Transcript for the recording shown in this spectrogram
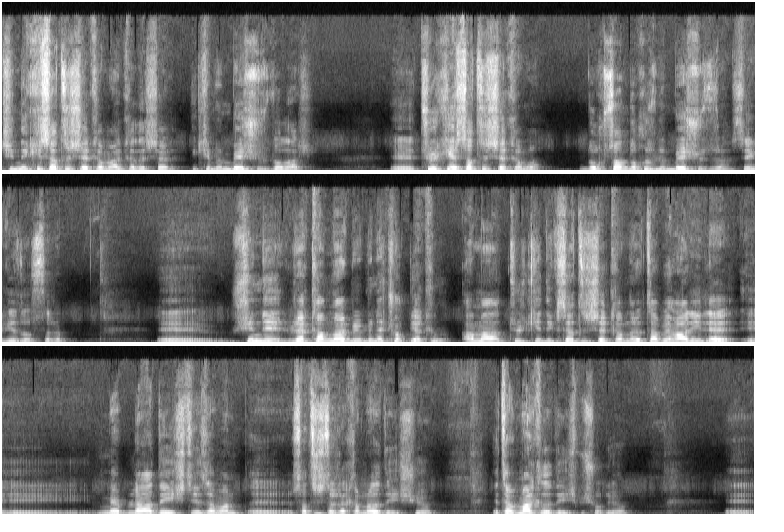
Çin'deki satış rakamı arkadaşlar 2500 dolar. E, Türkiye satış rakamı 99.500 lira sevgili dostlarım. E, şimdi rakamlar birbirine çok yakın ama Türkiye'deki satış rakamları tabi haliyle e, meblağ değiştiği zaman e, satış da rakamları da değişiyor. E tabi marka da değişmiş oluyor. E,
